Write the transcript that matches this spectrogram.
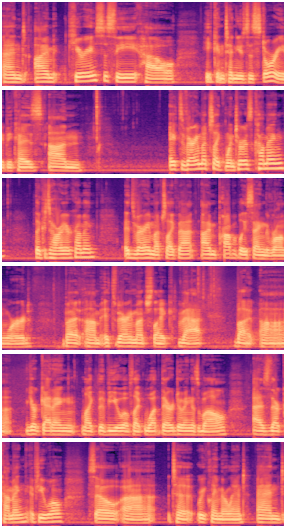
And I'm curious to see how he continues his story because um, it's very much like Winter is Coming, the Qatari are coming. It's very much like that. I'm probably saying the wrong word, but um, it's very much like that. But uh, you're getting like the view of like what they're doing as well as they're coming, if you will. So uh, to reclaim their land, and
